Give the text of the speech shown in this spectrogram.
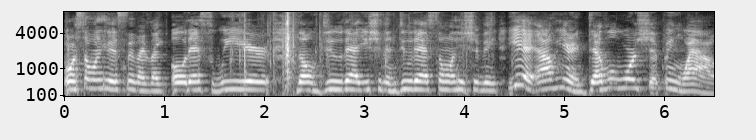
Or someone here saying like, like, oh, that's weird. Don't do that. You shouldn't do that. Someone here should be, yeah, out here in devil worshiping. Wow.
